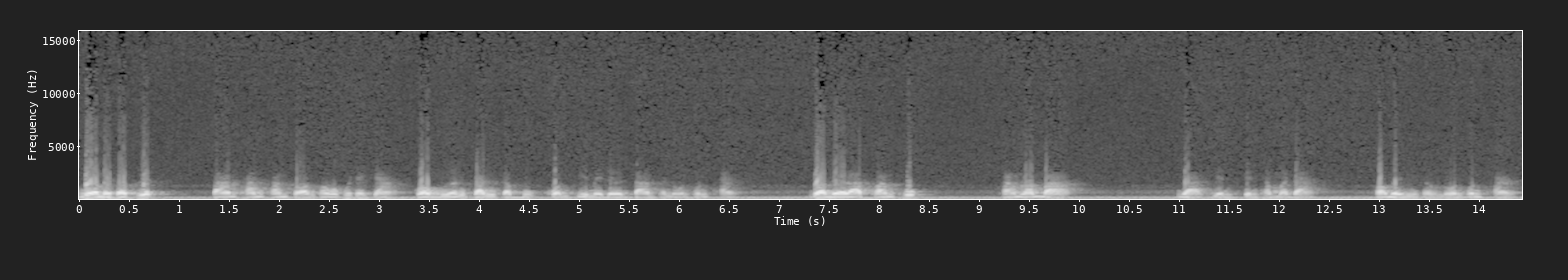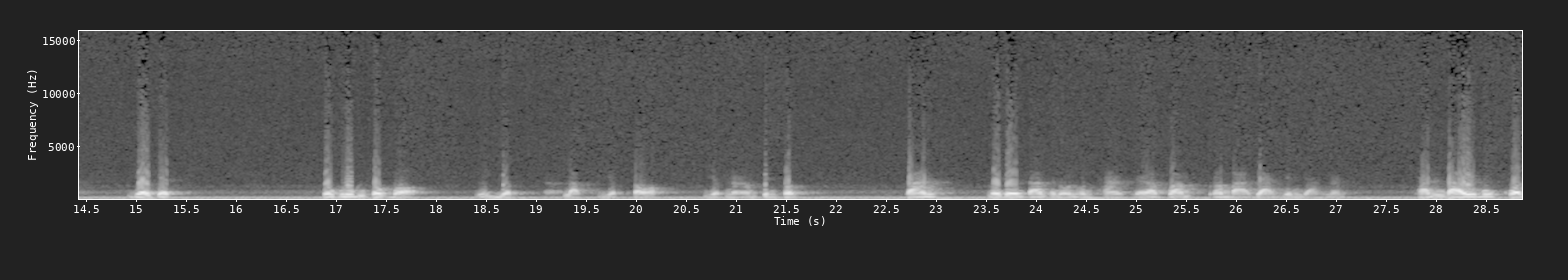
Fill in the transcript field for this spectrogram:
เมื่อไม่ประพฤติตามธรรมคำสอนของพระพุทธเจ้า ก็เหมือนกันกับบุคคลที่ไม่เดินตามถนนหนทางย่อมได้รับความทุกข์ความลำบากยากเย็นเป็นธรรมดา เพราะไม่มีถนนหนทางเดี๋ยวจะตกหลุมตกบ่อหรือเหยียบหลักเหยียบต่อเหยียบหนามเป็นต้น การไม่เดินตามถนนหนทางได้รับความลำบากยากเย็นอย่างนั้น ฉันใดบุคคล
